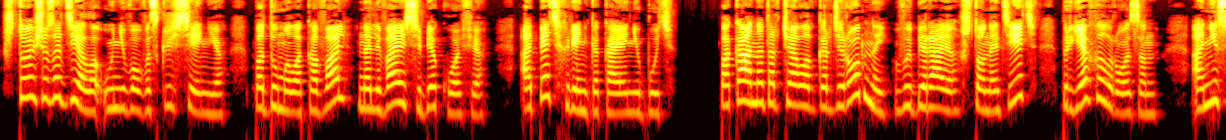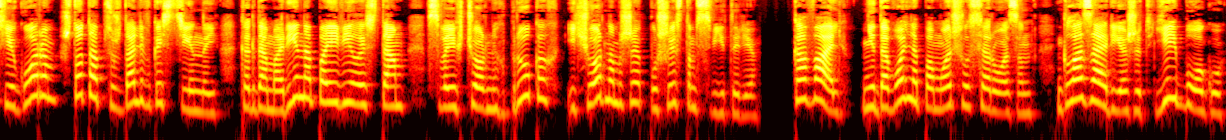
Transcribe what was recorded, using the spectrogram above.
«Что еще за дело у него в воскресенье?» — подумала Коваль, наливая себе кофе. «Опять хрень какая-нибудь». Пока она торчала в гардеробной, выбирая, что надеть, приехал Розан. Они с Егором что-то обсуждали в гостиной, когда Марина появилась там в своих черных брюках и черном же пушистом свитере. «Коваль!» — недовольно поморщился Розан. «Глаза режет, ей-богу!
